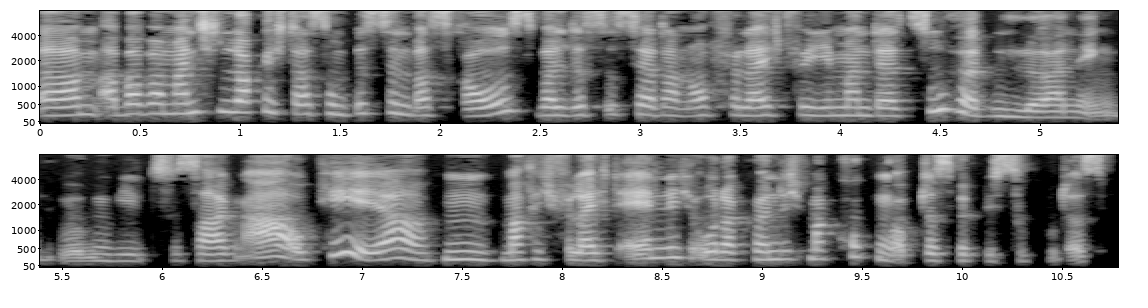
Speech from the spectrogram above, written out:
Ähm, aber bei manchen locke ich da so ein bisschen was raus, weil das ist ja dann auch vielleicht für jemanden, der zuhört, ein Learning, irgendwie zu sagen, ah, okay, ja, hm, mache ich vielleicht ähnlich oder könnte ich mal gucken, ob das wirklich so gut ist.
